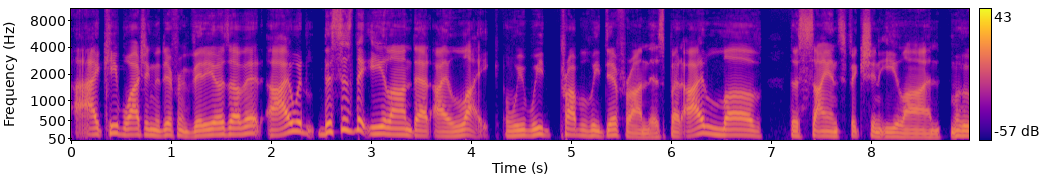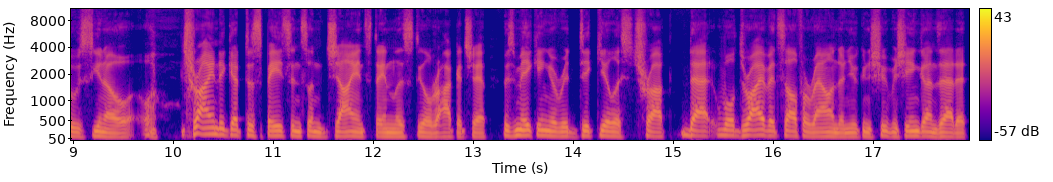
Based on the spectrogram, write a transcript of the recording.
I keep watching the different videos of it. I would this is the Elon that I like. We we probably differ on this, but I love the science fiction Elon who's, you know, trying to get to space in some giant stainless steel rocket ship, who's making a ridiculous truck that will drive itself around and you can shoot machine guns at it.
